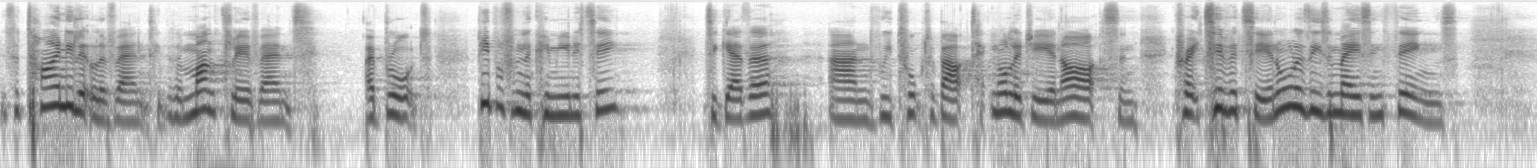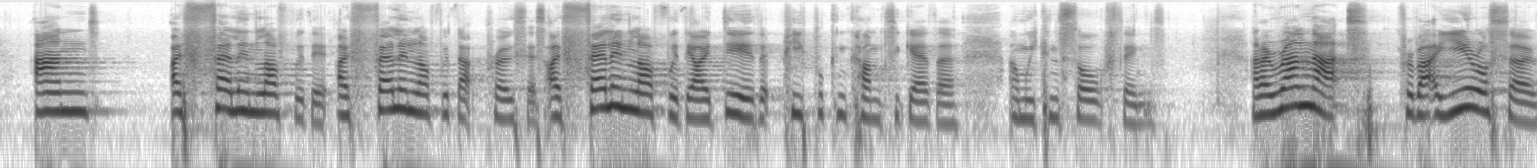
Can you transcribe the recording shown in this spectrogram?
It's a tiny little event. It was a monthly event. I brought people from the community together, and we talked about technology and arts and creativity and all of these amazing things. And I fell in love with it. I fell in love with that process. I fell in love with the idea that people can come together and we can solve things. And I ran that for about a year or so.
